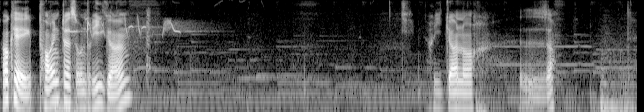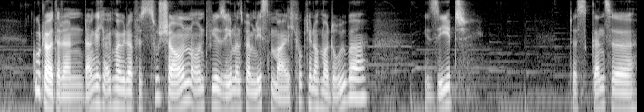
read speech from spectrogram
Okay, Pointers und Rieger. Rieger noch. So. Gut, Leute, dann danke ich euch mal wieder fürs Zuschauen und wir sehen uns beim nächsten Mal. Ich gucke hier nochmal drüber. Ihr seht, das ganze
